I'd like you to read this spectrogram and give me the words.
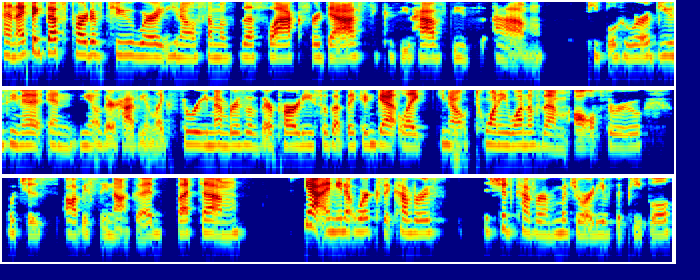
And i think that's part of too where you know some of the flack for DAS because you have these um people who are abusing it and you know they're having like three members of their party so that they can get like you know 21 of them all through which is obviously not good. But um yeah i mean it works. It covers it should cover majority of the people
